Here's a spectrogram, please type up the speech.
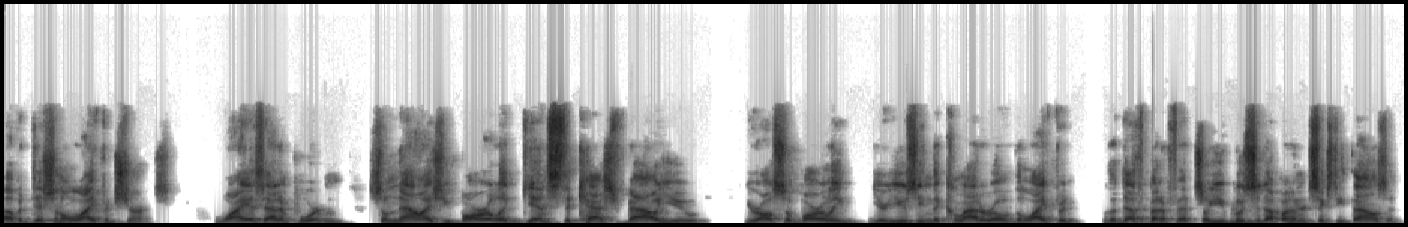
of additional life insurance. Why is that important? So now, as you borrow against the cash value, you're also borrowing, you're using the collateral of the life, the death benefit. So you boosted mm-hmm. up 160,000.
